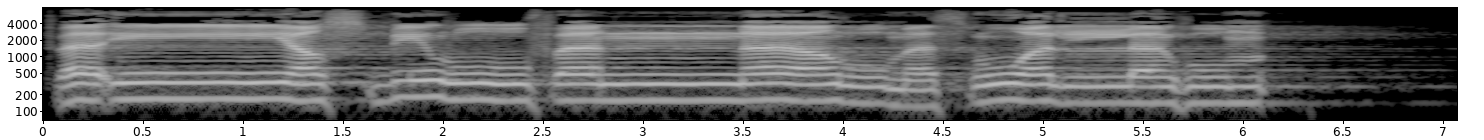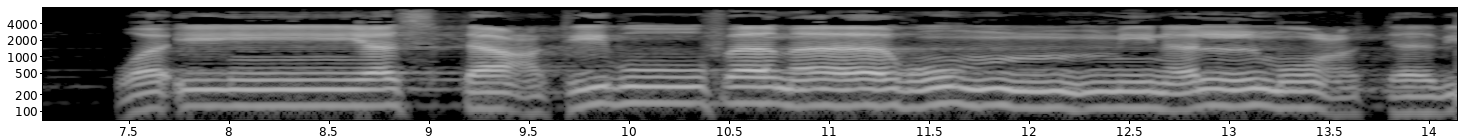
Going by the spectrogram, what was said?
فَإِن يَصْبِرُوا فَالنَّارُ مَثْوًى لَّهُمْ ۖ. وَإِن يَسْتَعْتِبُوا فَمَا هُم مِّنَ الْمُعْتَبِينَ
